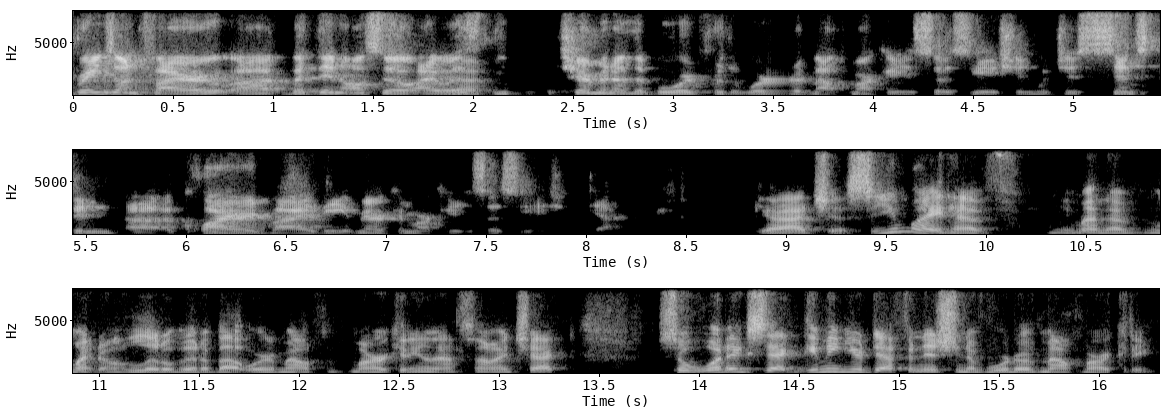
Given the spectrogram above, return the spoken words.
Brains on Fire, uh, but then also I was yeah. the chairman of the board for the Word of Mouth Marketing Association, which has since been uh, acquired by the American Marketing Association. Yeah. Gotcha. So you might have you might have you might know a little bit about word of mouth marketing. Last time I checked. So what exact? Give me your definition of word of mouth marketing.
